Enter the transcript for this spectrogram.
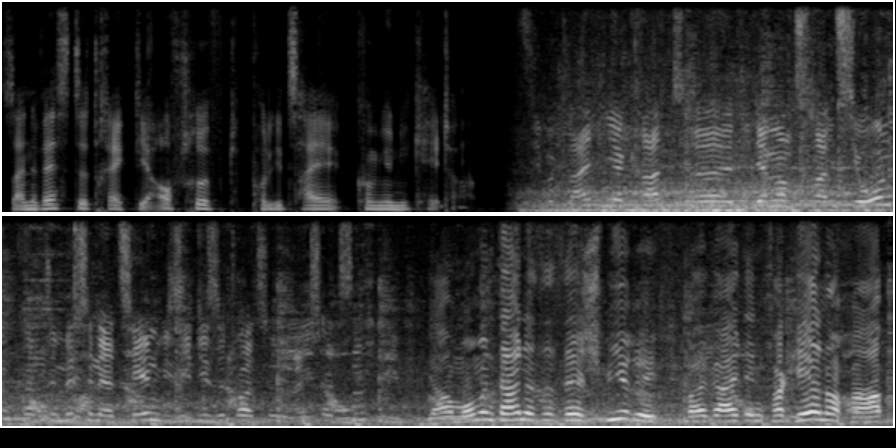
Seine Weste trägt die Aufschrift Polizei Communicator. Sie begleiten hier gerade äh, die Demonstration. Können Sie ein bisschen erzählen, wie Sie die Situation einschätzen? Ja, momentan ist es sehr schwierig, weil wir halt den Verkehr noch haben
